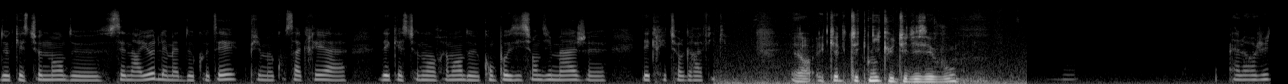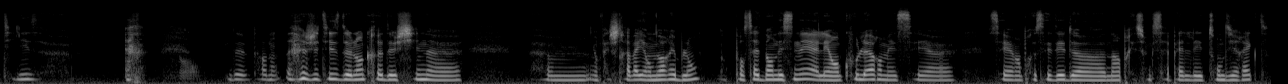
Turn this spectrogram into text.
de questionnements de scénario, de les mettre de côté, puis me consacrer à des questionnements vraiment de composition d'images, euh, d'écriture graphique. Alors, et quelle technique utilisez-vous? Alors, j'utilise de, pardon, j'utilise de l'encre de Chine en fait, je travaille en noir et blanc. Donc, pour cette bande dessinée, elle est en couleur, mais c'est c'est un procédé d'impression qui s'appelle les tons directs.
